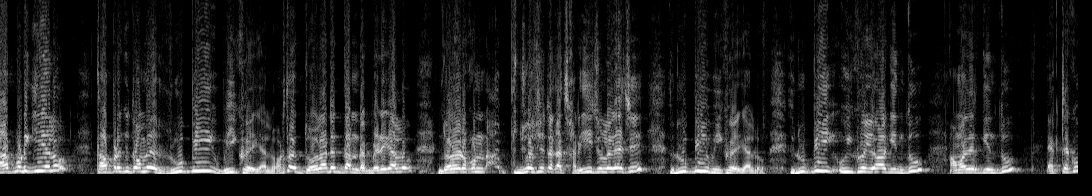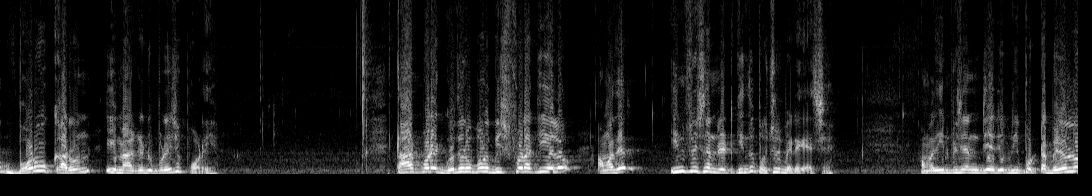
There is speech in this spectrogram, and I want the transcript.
তারপরে কি এলো? তারপরে কিন্তু আমাদের রুপি উইক হয়ে গেল। অর্থাৎ ডলারের দামটা বেড়ে গেল। ডলার এখন চুয়াশি টাকা ছাড়িয়ে চলে গেছে। রুপি উইক হয়ে গেল। রুপি উইক হয়ে যাওয়া কিন্তু আমাদের কিন্তু একটা খুব বড় কারণ এই মার্কেটের উপরে এসে পড়ে। তারপরে গোদের উপর বিস্ফোরক কী এলো? আমাদের ইনফ্লেশন রেট কিন্তু প্রচুর বেড়ে গেছে। আমাদের ইনফ্লেশন যে রিপোর্টটা বেরোলো,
